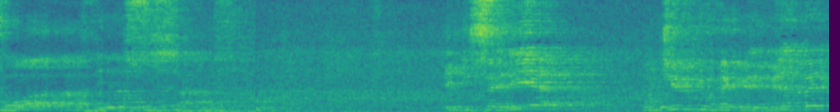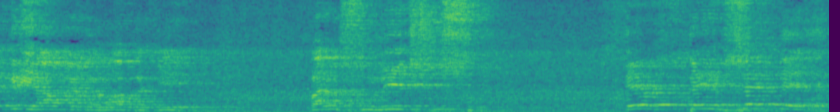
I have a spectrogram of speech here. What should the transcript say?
fora das redes sociais. E que seria motivo de um requerimento para ele criar o Pernambuco aqui para os políticos. Eu tenho certeza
